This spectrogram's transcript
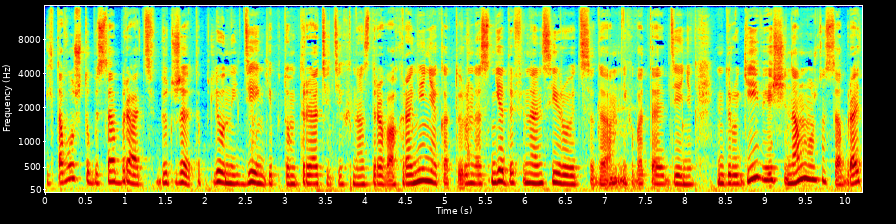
для того, чтобы собрать в бюджет определенные деньги, потом тратить их на здравоохранение, которое у нас недофинансируется, да, не хватает денег, и другие вещи, нам нужно собрать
